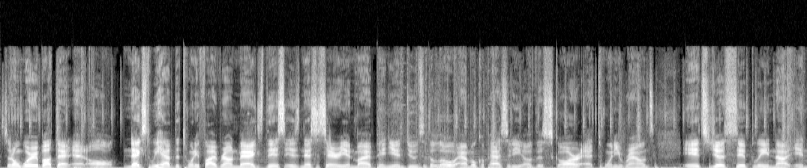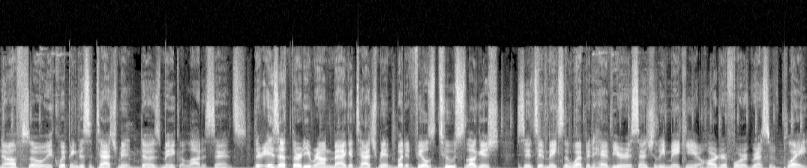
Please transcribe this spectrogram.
So don't worry about that at all. Next, we have the 25 round mags. This is necessary in my opinion due to the low ammo capacity of the SCAR at 20 rounds. It's just simply not enough, so equipping this attachment does make a lot of sense. There is a 30 round mag attachment, but it feels too sluggish since it makes the weapon heavier, essentially making it harder for aggressive play.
